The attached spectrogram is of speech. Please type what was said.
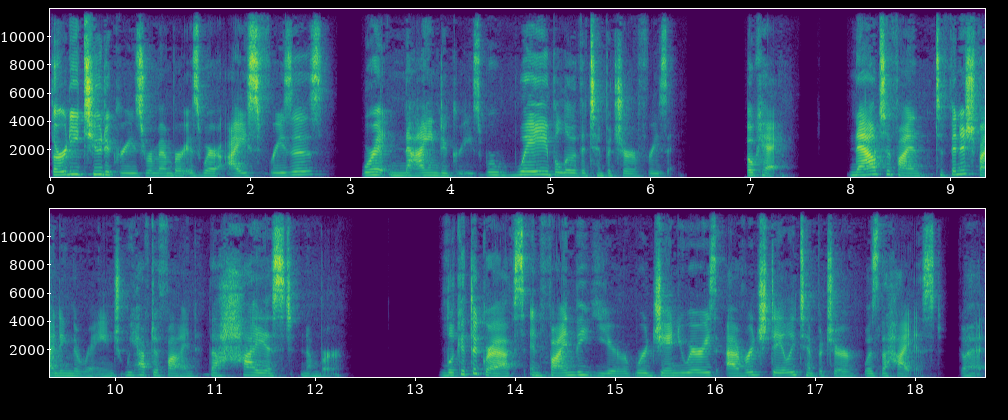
32 degrees, remember, is where ice freezes. We're at 9 degrees. We're way below the temperature of freezing. Okay, now to find to finish finding the range, we have to find the highest number. Look at the graphs and find the year where January's average daily temperature was the highest. Go ahead.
